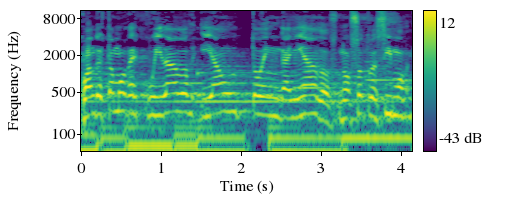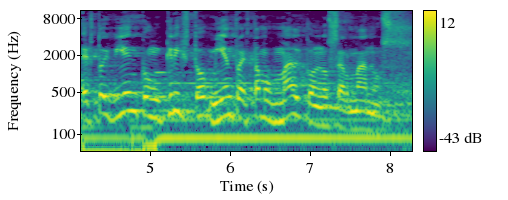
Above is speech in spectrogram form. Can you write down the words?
cuando estamos descuidados y autoengañados, nosotros decimos, estoy bien con Cristo mientras estamos mal con los hermanos.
